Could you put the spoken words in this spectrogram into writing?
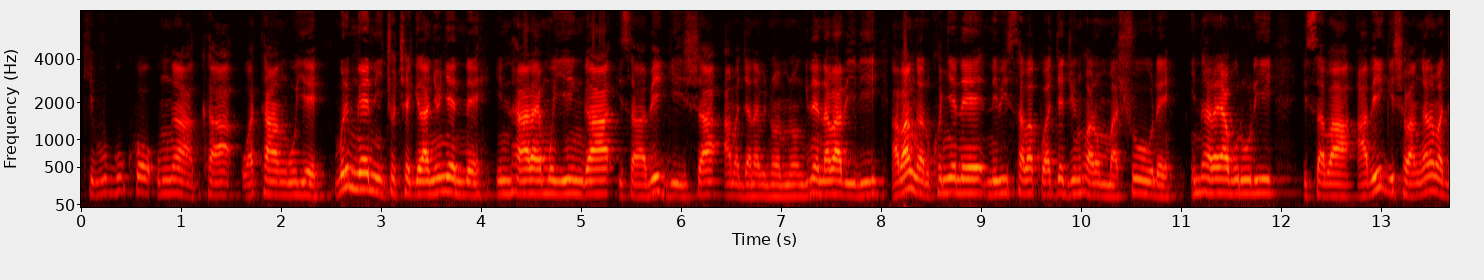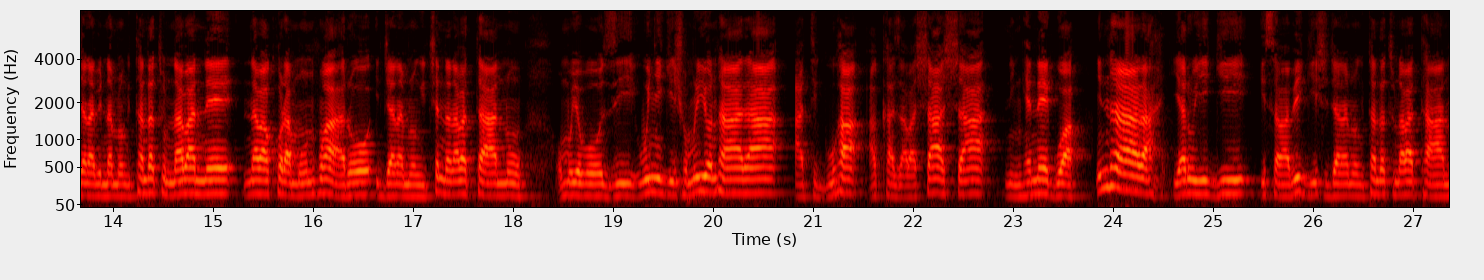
kivuga uko umwaka watanguye muri mwene ico cegeranyo nyene intara ya muyinga isaba bigisha amajana 142 abangaruko nyene nibisaba kubajeje intwaro mu mashure intara ya bururi isaba abigisha bangana amajana 264 n'abakora mu ntwaro ijana 195 umuyobozi w'inyigisho muri iyo ntara ati guha akazi abashasha ni nkenegwa intara ya ruyigi isaba abigisha ijana 165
